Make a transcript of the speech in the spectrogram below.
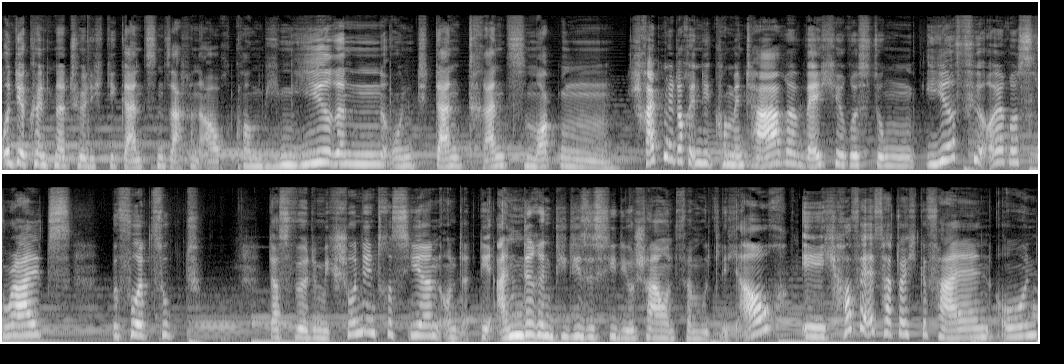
Und ihr könnt natürlich die ganzen Sachen auch kombinieren und dann transmocken. Schreibt mir doch in die Kommentare, welche Rüstungen ihr für eure Thralls bevorzugt das würde mich schon interessieren und die anderen, die dieses Video schauen, vermutlich auch. Ich hoffe, es hat euch gefallen und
